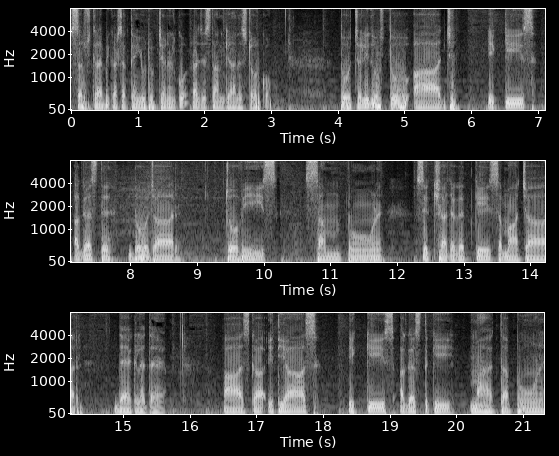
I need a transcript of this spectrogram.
सब्सक्राइब भी कर सकते हैं यूट्यूब चैनल को, राजस्थान ज्ञान स्टोर को। तो चलिए दोस्तों, आज 21 अगस्त 2024 संपूर्ण शिक्षा जगत के समाचार देख लेते हैं। आज का इतिहास 21 अगस्त की महत्वपूर्ण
